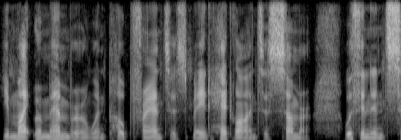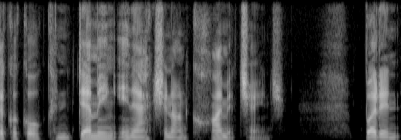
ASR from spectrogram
You might remember when Pope Francis made headlines this summer with an encyclical condemning inaction on climate change. But in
